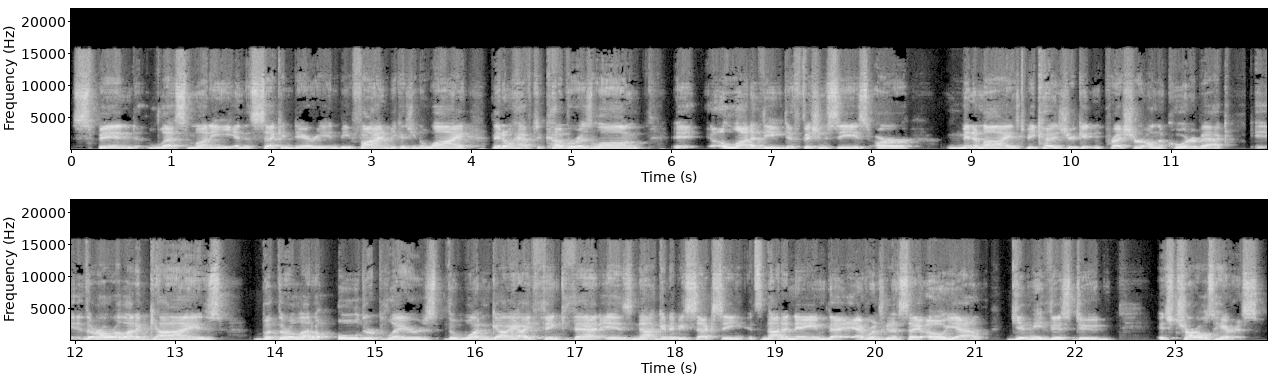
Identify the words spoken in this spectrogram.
spend less money in the secondary and be fine because you know why? They don't have to cover as long. It- a lot of the deficiencies are minimized because you're getting pressure on the quarterback. There are a lot of guys, but there are a lot of older players. The one guy I think that is not going to be sexy, it's not a name that everyone's going to say, oh, yeah, give me this dude, is Charles Harris.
